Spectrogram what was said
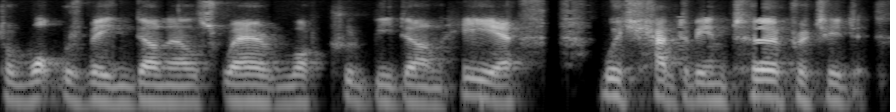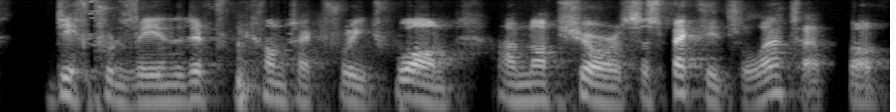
to what was being done elsewhere and what could be done here, which had to be interpreted differently in a different context for each one. I'm not sure. I suspect it's the latter, but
